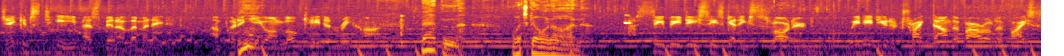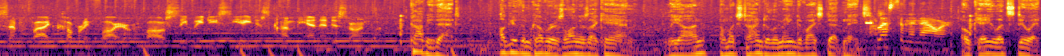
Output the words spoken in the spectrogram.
Jenkins' team has been eliminated. I'm putting you on located recon. Benton, what's going on? CBDC's getting slaughtered. We need you to track down the viral devices and provide covering fire while CBDC agents come in and disarm them. Copy that. I'll give them cover as long as I can. Lian, how much time till the main device detonates? Less than an hour. Okay, let's do it.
